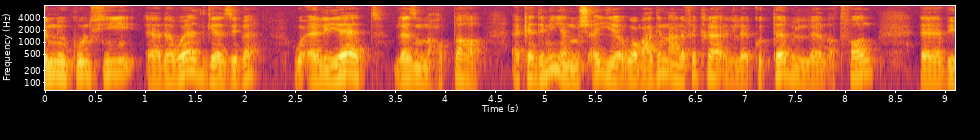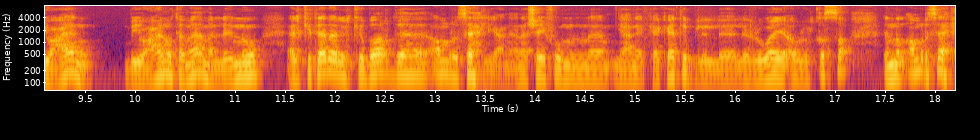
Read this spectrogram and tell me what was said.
إنه يكون في أدوات جاذبة وآليات لازم نحطها اكاديميا. مش أي وبعدين على فكرة الكتاب ال- الأطفال آه، بيعانوا. بيعانوا تماما لأنه الكتابة للكبار ده أمر سهل يعني أنا شايفه من يعني ككاتب لل- للرواية أو للقصة إن الأمر سهل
